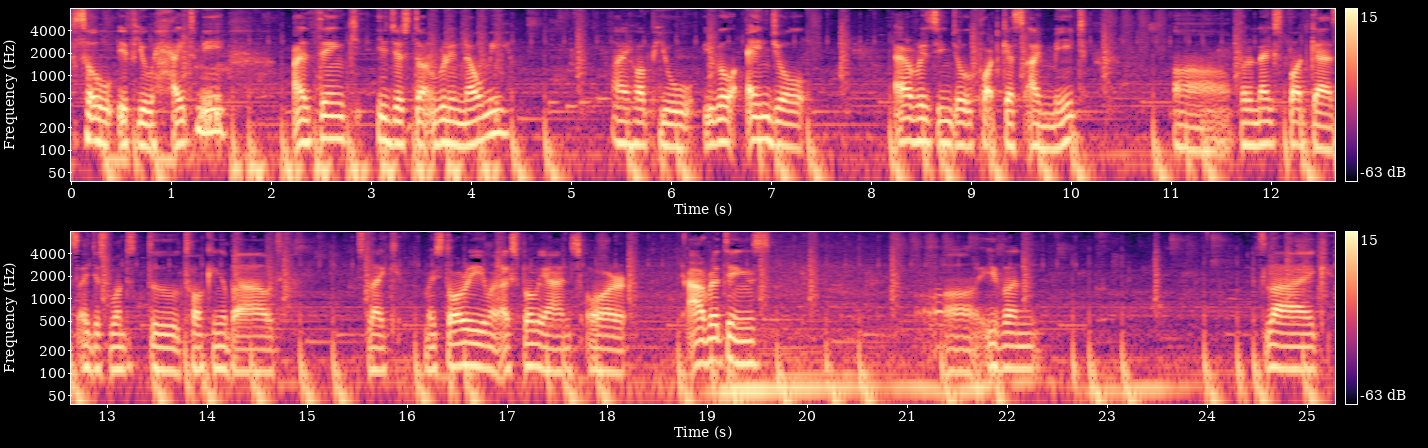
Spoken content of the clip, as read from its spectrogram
So if you hate me, I think you just don't really know me. I hope you you will enjoy every single podcast I made. Uh, for the next podcast, I just wanted to talking about it's like my story, my experience, or everything's uh, even it's like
